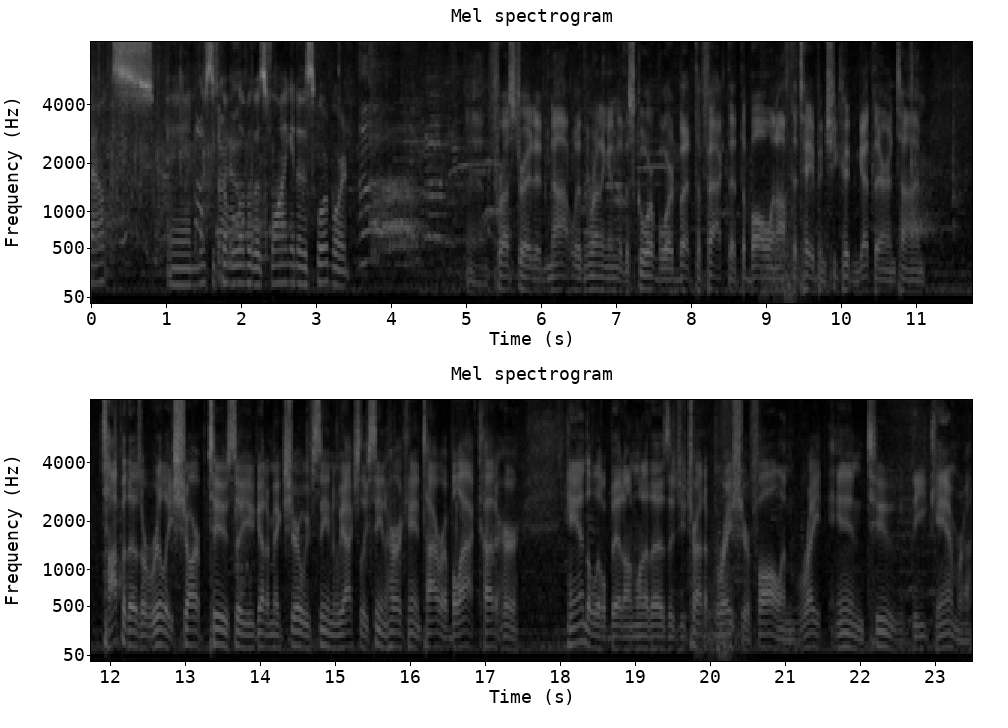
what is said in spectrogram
bounce. And Lucy Side. Kovalova goes flying into the scoreboard. And frustrated not with running into the scoreboard, but the fact that the ball went off the tape and she couldn't get there in time. Top of those are really sharp too, so you got to make sure we've seen we actually seen Hurricane Tyra Black cut her hand a little bit on one of those as you try to brace your fall and right into the camera.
